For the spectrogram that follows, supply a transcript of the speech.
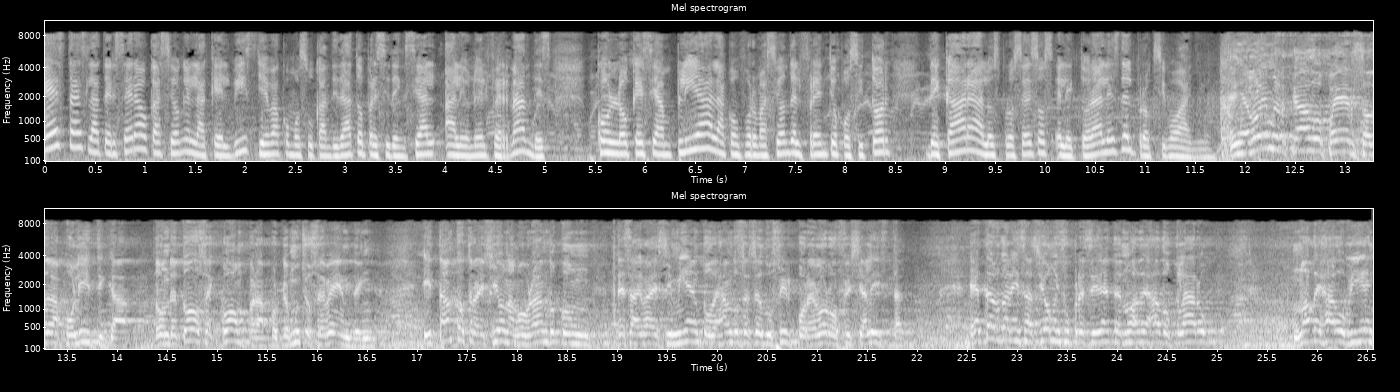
Esta es la tercera ocasión en la que el BIS lleva como su candidato presidencial a Leonel Fernández, con lo que se amplía la conformación del frente opositor de cara a los procesos electorales del próximo año. En el hoy mercado persa de la política, donde todo se compra porque muchos se venden y tantos traicionan obrando con desagradecimiento, dejándose seducir por el oro oficialista, esta organización y su presidente no ha dejado claro, no ha dejado bien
